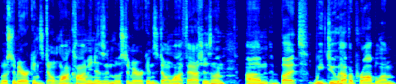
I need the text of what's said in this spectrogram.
Most Americans don't want communism. Most Americans don't want fascism. Um, but we do have a problem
